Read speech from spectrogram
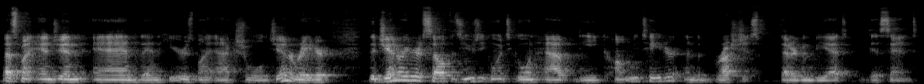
That's my engine, and then here's my actual generator. The generator itself is usually going to go and have the commutator and the brushes that are going to be at this end.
